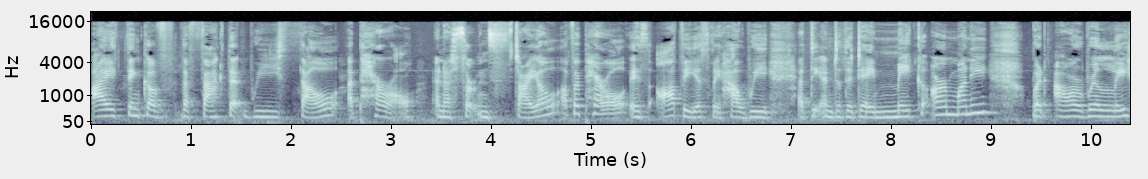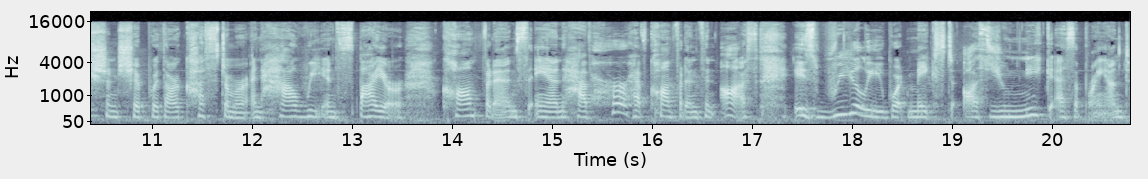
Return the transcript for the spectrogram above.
I think of the fact that we sell apparel and a certain style of apparel is obviously how we at the end of the day make our money, but our relationship with our customer and how we inspire confidence and have her have confidence in us is really what makes us unique as a brand.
